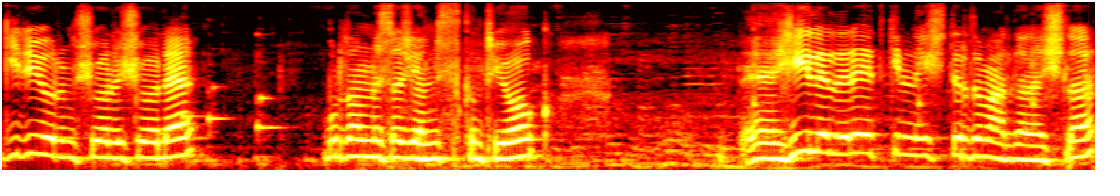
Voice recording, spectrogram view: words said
gidiyorum şöyle şöyle. Buradan mesaj gelmiş sıkıntı yok. Ee, hileleri etkinleştirdim arkadaşlar.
